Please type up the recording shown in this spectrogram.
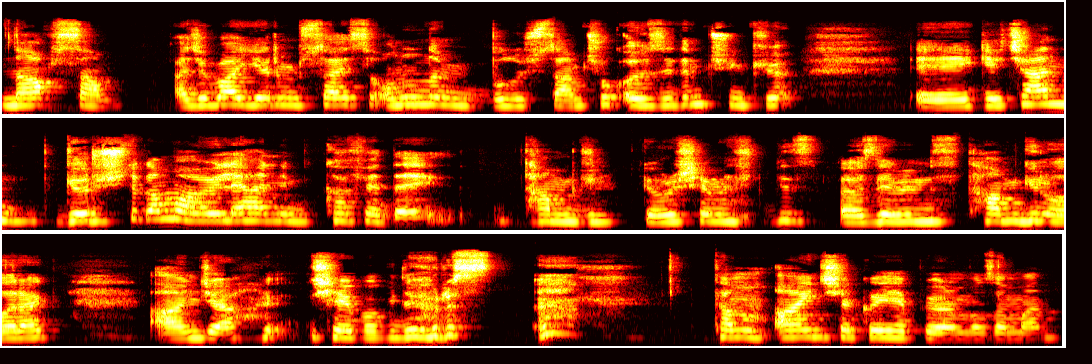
Ne yapsam? Acaba yarın müsaitse onunla mı buluşsam? Çok özledim çünkü. Ee, geçen görüştük ama öyle hani bir kafede tam gün görüşemedik biz. Özlemimizi tam gün olarak anca şey yapabiliyoruz. tamam aynı şakayı yapıyorum o zaman.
